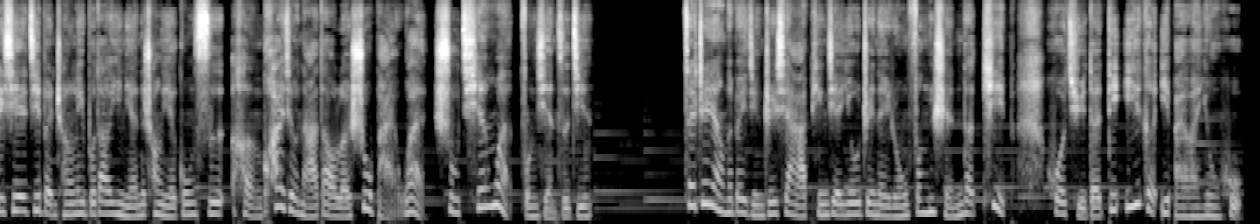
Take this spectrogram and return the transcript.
这些基本成立不到一年的创业公司，很快就拿到了数百万、数千万风险资金。在这样的背景之下，凭借优质内容封神的 Keep 获取的第一个一百万用户，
